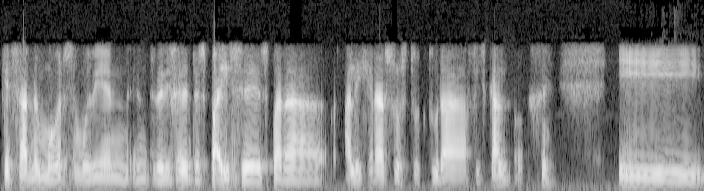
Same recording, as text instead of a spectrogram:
que saben moverse muy bien entre diferentes países para aligerar su estructura fiscal y,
